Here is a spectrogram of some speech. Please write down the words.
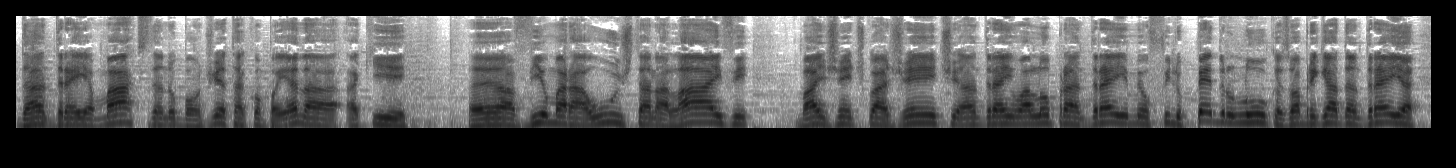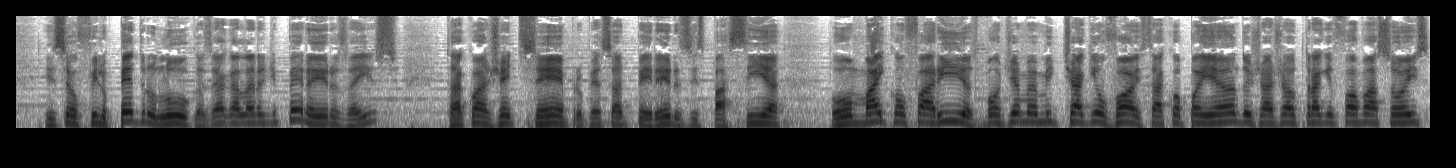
da Andréia Marques, dando um bom dia, tá acompanhando a- aqui é, a Vilma Araújo, está na live, mais gente com a gente, Andréia, um alô pra Andréia e meu filho Pedro Lucas, obrigado Andréia e seu filho Pedro Lucas, é a galera de Pereiros, é isso? Tá com a gente sempre, o pessoal de Pereiros, Espacinha, o Maicon Farias, bom dia meu amigo Tiaguinho Voz, tá acompanhando, já já eu trago informações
